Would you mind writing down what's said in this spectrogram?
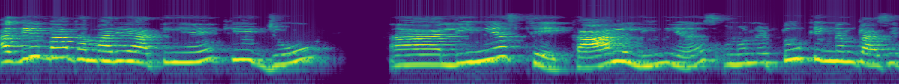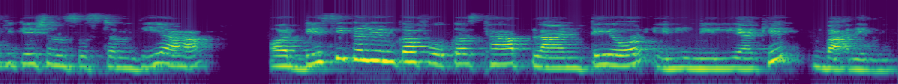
अगली बात हमारी आती है कि जो लीनियस थे कार्ल लीनियस उन्होंने टू किंगडम क्लासिफिकेशन सिस्टम दिया और बेसिकली उनका फोकस था प्लांटे और एनिमेलिया के बारे में।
